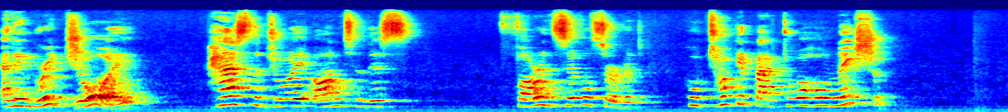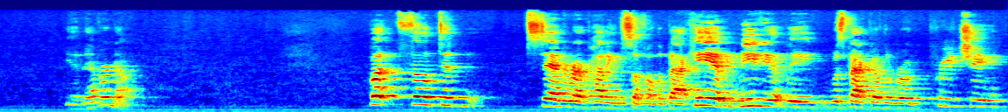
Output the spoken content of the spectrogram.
and in great joy passed the joy on to this foreign civil servant who took it back to a whole nation. You never know. But Philip didn't stand around patting himself on the back. He immediately was back on the road preaching,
